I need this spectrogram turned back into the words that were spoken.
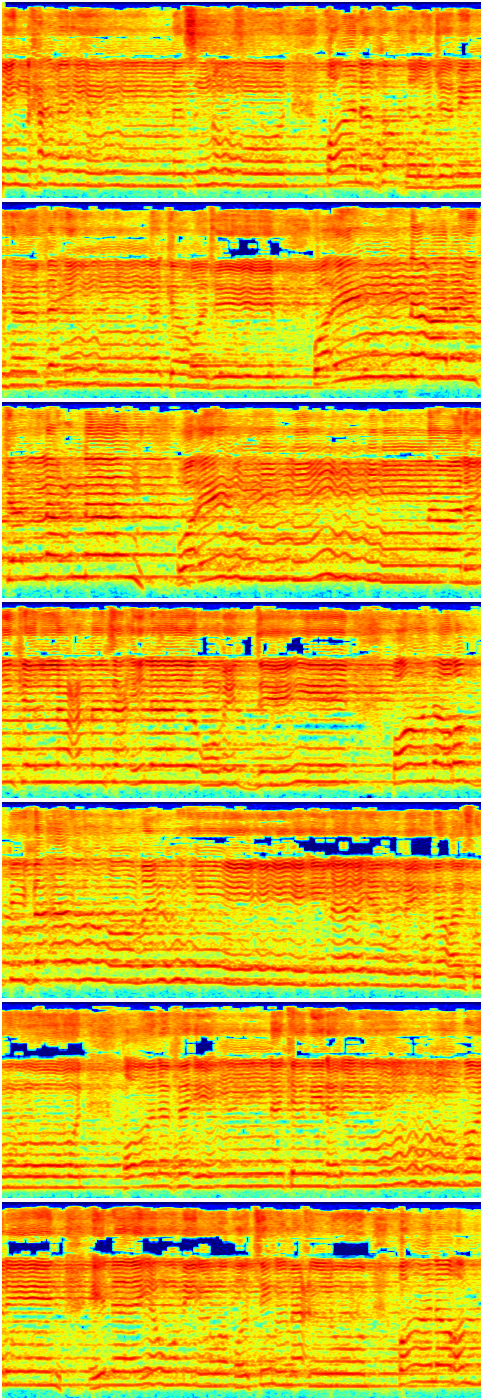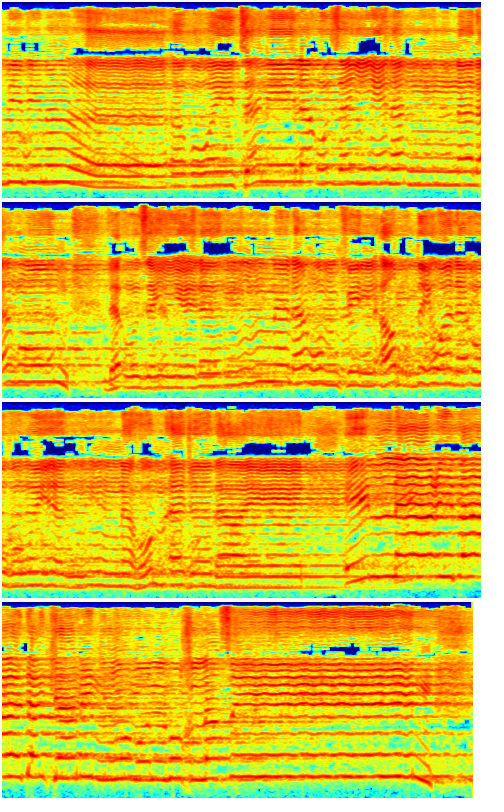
من حمأ مسنون. قال فاخرج منها فإنك رجيم. وإن عليك اللعنة إلى يوم الدين. قال رب فأنظرني إلى يوم يبعثون. قال فإنك من المنظرين إلى يوم الوقت المعلوم. قال رب بما أغويتني لأزينن لهم لأزينن لهم في الأرض ولأغوينهم أجمعين. إلا عبادك منهم المخلصين.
